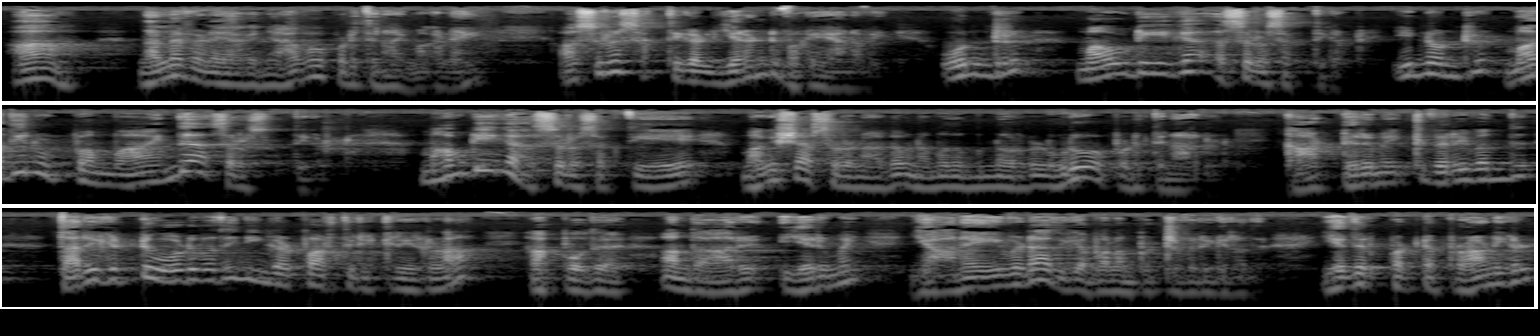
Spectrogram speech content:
ஆம் நல்ல வேளையாக ஞாபகப்படுத்தினாய் மகனே. அசுர சக்திகள் இரண்டு வகையானவை. ஒன்று மௌடீக அசுர சக்திகள் இன்னொன்று மதிநுட்பம் வாய்ந்த அசுர சக்திகள். மௌடீக அசுர சக்தியே மகிஷாசுரனாக நமது முன்னோர்கள் உருவப்படுத்தினார்கள். காட்டெருமைக்கு வெறிவந்து தறிகிட்டு ஓடுவதை நீங்கள் பார்த்திருக்கிறீர்களா? அப்போது அந்த அரு எருமை யானையை விட அதிக பலம் பெற்று வருகிறது. எதிர்ப்பட்ட பிராணிகள்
